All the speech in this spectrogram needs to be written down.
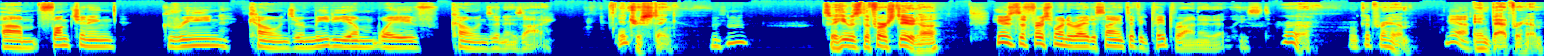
um, functioning green cones or medium wave cones in his eye. Interesting. hmm So he was the first dude, huh? He was the first one to write a scientific paper on it, at least. Huh. Well, good for him, Yeah. and bad for him.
